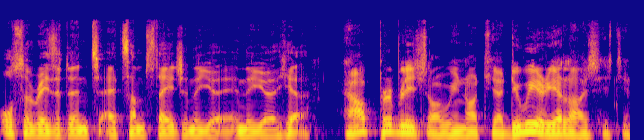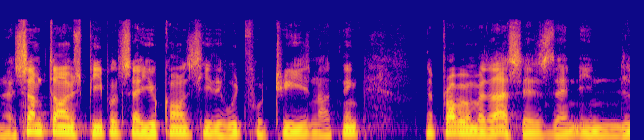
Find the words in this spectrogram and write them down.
also resident at some stage in the year in the year here. How privileged are we not here? Do we realize it? You know, sometimes people say you can't see the wood for trees, and I think the problem with us is that in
